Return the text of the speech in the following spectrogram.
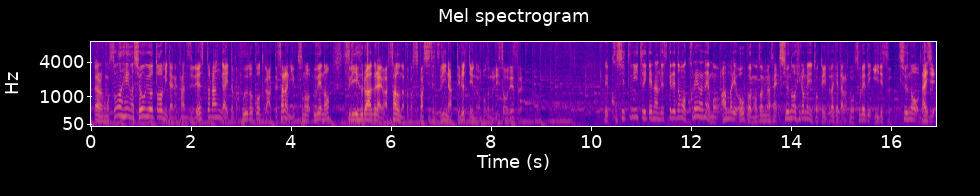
だからもうその辺は商業棟みたいな感じでレストラン街とかフードコートがあってさらにその上の3フロアぐらいはサウナとかスパ施設になってるっていうのが僕の理想です。で個室についてなんですけれどもこれはねもうあんまり多くは望みません。収納広めに取っていただけたらもうそれでいいです。収納大事。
